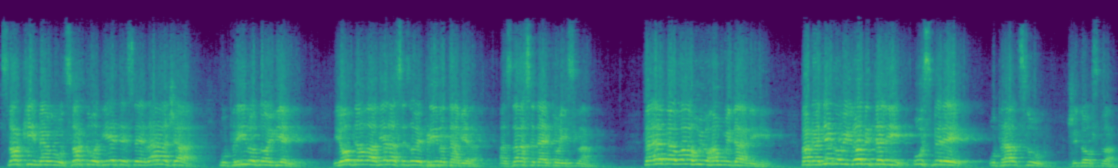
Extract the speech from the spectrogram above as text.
Svaki meulud, svako dijete se rađa u prirodnoj vjeri. I ovdje ova vjera se zove prirodna vjera. A zna se da je to islam. Fa ebe vahu juhavvidanihi. Pa ga njegovi roditelji usmere u pravcu židovstva.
